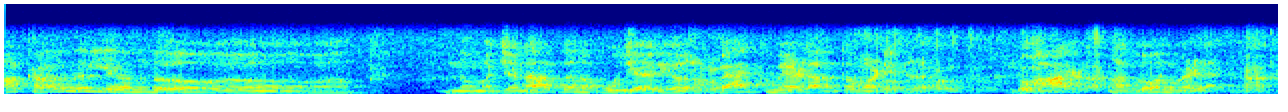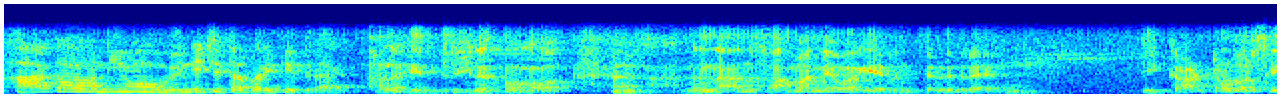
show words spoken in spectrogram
ಆ ಕಾಲದಲ್ಲಿ ಒಂದು ನಮ್ಮ ಜನಾರ್ದನ ಪೂಜಾರಿ ಅವರು ಬ್ಯಾಂಕ್ ಮೇಳ ಅಂತ ಮಾಡಿದ್ರು ಹೌದು ಲೋನ್ ಮೇಳ. ಆಗ ನೀವು ವ್ಯಂಗ್ಯಚಿತ್ರ ಬರೀತಿದ್ರೆ? ಅಲ್ಲ ಇದ್ವಿ ನಾವು ಅಂದ್ರೆ ನಾನು ಸಾಮಾನ್ಯವಾಗಿ ಏನಂತ ಹೇಳಿದ್ರೆ ಈ ಕಾಂಟ್ರವರ್ಸಿ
